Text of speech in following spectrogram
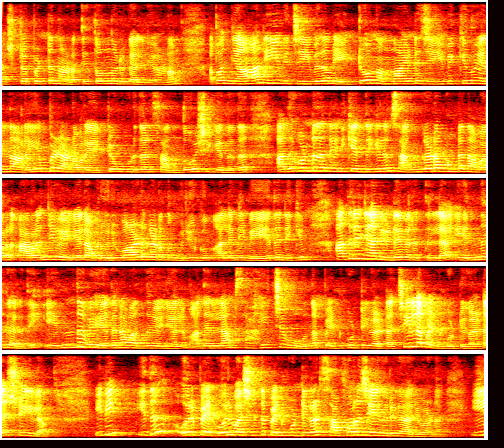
കഷ്ടപ്പെട്ട് നടത്തി തന്നൊരു കല്യാണം. അപ്പം ഞാൻ ഈ ജീവിതം ഏറ്റവും നന്നായിട്ട് ജീവിക്കുന്നു എന്ന് അറിയുമ്പോഴാണ് അവർ ഏറ്റവും കൂടുതൽ സന്തോഷിക്കുന്നത്. അതുകൊണ്ട് തന്നെ എനിക്ക് എന്തെങ്കിലും സങ്കടമുണ്ടെന്ന് അവർ അറിഞ്ഞു കഴിഞ്ഞാൽ അവർ ഒരുപാട് കിടന്ന് ഉരുകും അല്ലെങ്കിൽ വേദനിക്കും. അതിന് ഞാൻ ഇടവരത്തില്ല എന്ന് കരുതി എന്ത് വേദന വന്നു കഴിഞ്ഞാലും അതെല്ലാം സഹിച്ചു പോകുന്ന പെൺകുട്ടികളുടെ ചില പെൺകുട്ടികളുടെ ശീലം. ഇനി ഇത് ഒരു പെ ഒരു വശത്ത് പെൺകുട്ടികൾ സഫർ ചെയ്യുന്നൊരു കാര്യമാണ്. ഈ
